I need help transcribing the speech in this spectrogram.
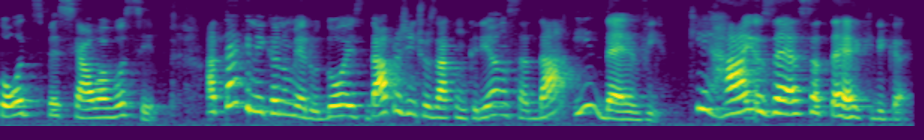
todo especial a você. A técnica número 2 dá pra gente usar com criança? Dá e deve. Que raios é essa técnica?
